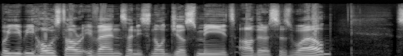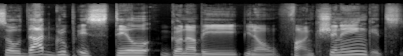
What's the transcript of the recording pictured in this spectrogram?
we, we host our events and it's not just me it's others as well so that group is still gonna be, you know, functioning. It's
